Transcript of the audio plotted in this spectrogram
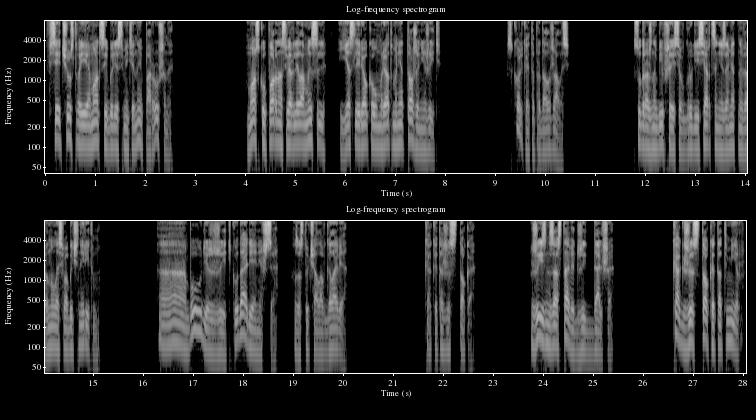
Все чувства и эмоции были сметены, порушены. Мозг упорно сверлила мысль, если Рёка умрет, мне тоже не жить. Сколько это продолжалось? Судорожно бившееся в груди сердце незаметно вернулось в обычный ритм. «А, будешь жить, куда денешься?» — застучало в голове. Как это жестоко. Жизнь заставит жить дальше. Как жесток этот мир.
